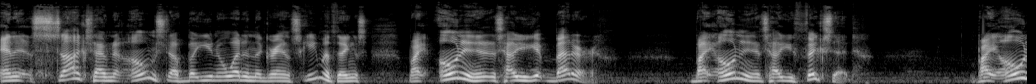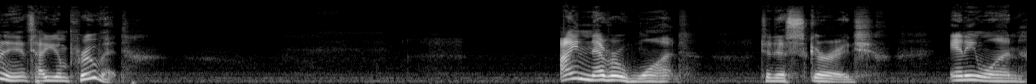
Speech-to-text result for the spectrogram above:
And it sucks having to own stuff, but you know what? In the grand scheme of things, by owning it is how you get better. By owning it's how you fix it. By owning it's how you improve it. I never want to discourage anyone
